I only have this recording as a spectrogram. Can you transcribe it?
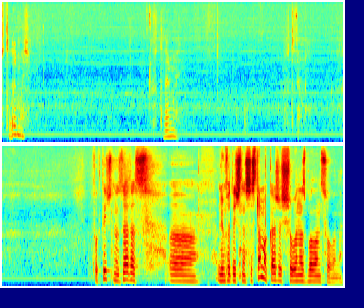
Втримай. Втримай. Втримай. Фактично зараз е, лімфатична система каже, що вона збалансована.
